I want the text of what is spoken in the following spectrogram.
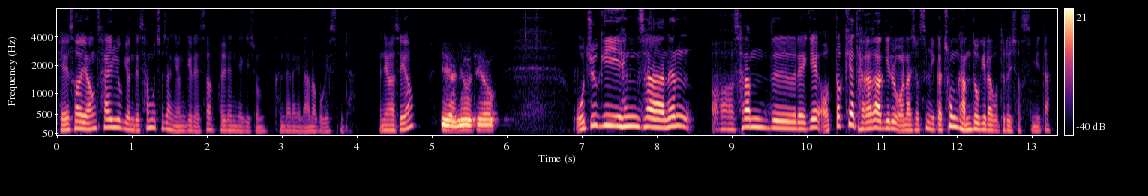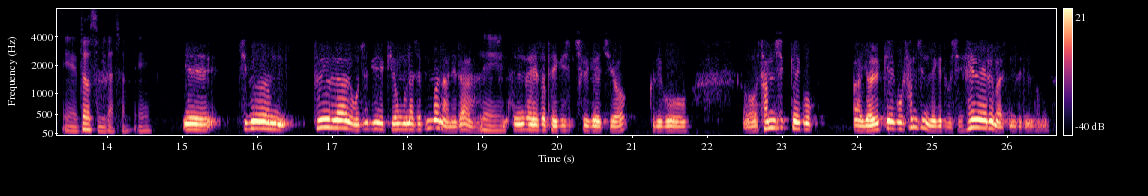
배서영 4.16 연대 사무처장 연결해서 관련 얘기 좀 간단하게 나눠보겠습니다. 안녕하세요. 예, 안녕하세요. 5주기 행사는 어, 사람들에게 어떻게 다가가기를 원하셨습니까? 총 감독이라고 들으셨습니다. 예, 들었습니다. 참. 예. 예, 지금 토요일 날 5주기 기억문화제뿐만 아니라 네. 국내에서 127개 지역 그리고 어, 30개국 아 10개국 34개 도시 해외를 말씀드리는 겁니다.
